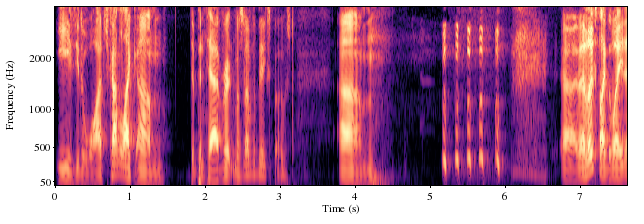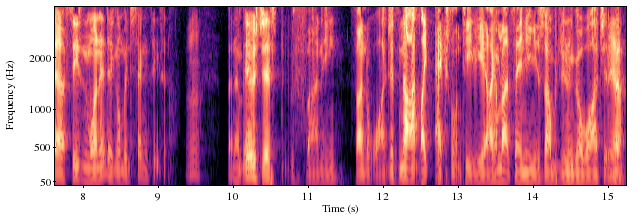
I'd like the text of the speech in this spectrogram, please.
easy to watch, kind of like um, the Pentaverate must never be exposed. Um, uh, it looks like the way uh, season one ended, going to be the second season. But um, it was just funny, fun to watch. It's not like excellent TV. Like I'm not saying you can stop what you're doing and go watch it. Yeah. But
